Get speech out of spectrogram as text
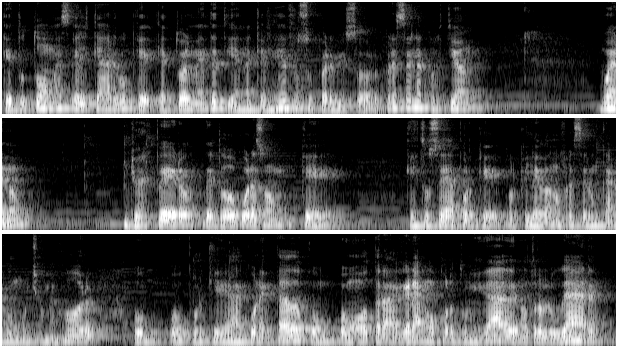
que tú tomes el cargo que, que actualmente tiene aquel jefe supervisor. Pero esa es la cuestión. Bueno, yo espero de todo corazón que, que esto sea porque, porque le van a ofrecer un cargo mucho mejor o, o porque ha conectado con, con, otra gran oportunidad en otro lugar,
